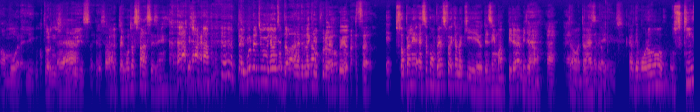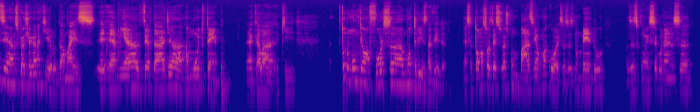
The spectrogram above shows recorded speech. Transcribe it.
amor ali em torno de é, tudo isso. Exato. Perguntas fáceis, hein? Pergunta de um milhão de dólares aqui pro, pro Marcelo. É, só para essa conversa foi aquela que eu desenhei uma pirâmide, é, não? É, então, então essa aí. Cara, demorou uns 15 anos para eu chegar naquilo, tá? Mas é, é a minha verdade há, há, muito tempo. É aquela que todo mundo tem uma força motriz na vida. Né? Você toma suas decisões com base em alguma coisa, às vezes no medo, às vezes com insegurança,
